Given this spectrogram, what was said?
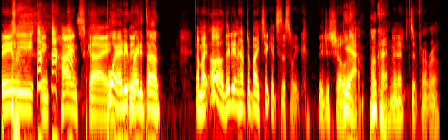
Bayley and Kai and Sky. Boy, I didn't They- write it down. I'm like, oh, they didn't have to buy tickets this week. They just show up. Yeah. Okay. And they have to sit front row.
